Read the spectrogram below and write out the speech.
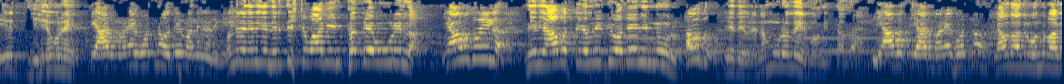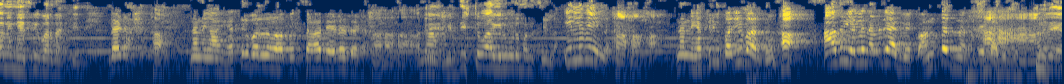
ಏ ದೇವ್ರೆ. ಯಾರ ಮನೆಗೆ ಹೋದ್ನೋ ಅದೇ ಮನೆ ನನಗೆ. ಅಂದ್ರೆ ನಿನಗೆ ನಿರ್ದಿಷ್ಟವಾಗಿ ಇಂಥದ್ದೇ ಊರಿಲ್ಲ. ಯಾವುದೂ ಇಲ್ಲ. ನೀನು ಯಾವತ್ತು ಎಲ್ಲಿದ್ಯೋ ಅದೇ ನಿನ್ನೂರು. ಹೌದು. ಏ ದೇವ್ರೆ ನಮ್ಮೂರಲ್ಲೇ ಇರ್ಬೋದಿತ್ತಲ್ಲ ಯಾವತ್ತು ಯಾರು ಮನೆಗೆ ಹೋದ್ನೋ? ಯಾವ್ದಾದ್ರೂ ಒಂದು ಭಾಗ ನಿನ್ನ ಹೆಸರಿಗೆ ಬರ್ದಾಗ್ತಿದ್ದೆ ಬೇಡ. ಹಾ. ನನಗೆ ಆ ಹೆಸರು ಬರೋದು ಸ್ಥಳ ಬೇಡ ಬೇಡ. ಹಾ, ಹಾ, ಹಾ. ಅಂದ್ರೆ ನಿರ್ದಿಷ್ಟವಾಗಿರುವುದು ಮನಸ್ಸಿಲ್ಲ. ಇಲ್ಲವೇ ಇಲ್ಲ. ಹಾ ಹಾ ಹಾ. ನನ್ನ ಹೆಸರಿಗೆ ಬರೀಬಾರ್ದು. ಹಾ. ಆದ್ರೂ ಎಲ್ಲ ನನ್ನದೇ ಆಗ್ಬೇಕು. ಅಂತದ್ ನನಗೆ. ಅಂದ್ರೆ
